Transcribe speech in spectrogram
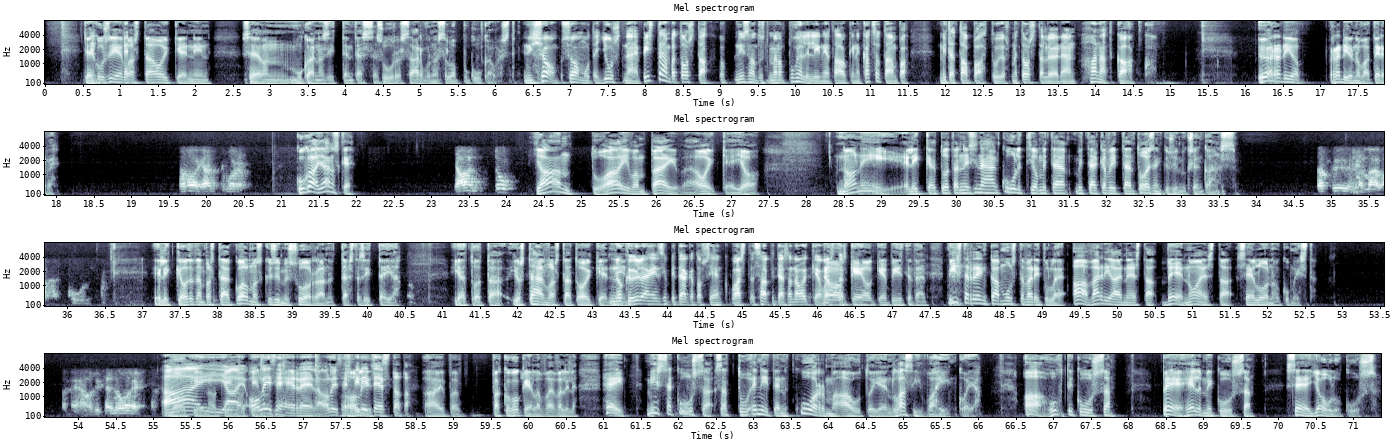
Ja kun siihen vastaa oikein, niin se on mukana sitten tässä suuressa arvonnassa loppukuukaudesta. Niin se on, se on muuten just näin. Pistäänpä tosta, niin sanotusti meillä on puhelinlinjat auki, niin katsotaanpa, mitä tapahtuu, jos me tosta lyödään hanat kaakkoon. Yöradio, Radionova, terve. No, Janttu, moro. Kuka on Janske? Janttu. Janttu, aivan päivää, oikein joo. No niin, eli tuota, niin sinähän kuulit jo, mitä, mitä kävi tämän toisen kysymyksen kanssa. No kyllä, mä vähän kuulin. Eli otetaanpas tämä kolmas kysymys suoraan nyt tästä sitten ja, ja tuota, jos tähän vastaat oikein, niin... No kyllä ensin pitää katsoa siihen vasta, saa, pitää sanoa oikea No vastaus. okei, okay, okei, okay, pistetään. Mistä renkaan musta väri tulee? A. Väriaineesta, B. Noesta, C. Luonnonkumista. Sehän oli se noesta. Ai, Noki, noki, ai, noki, oli noki. se hereillä, oli se, Oli piti se. testata. Ai, pa- pakko kokeilla vai välillä. Hei, missä kuussa sattuu eniten kuorma-autojen lasivahinkoja? A. Huhtikuussa, B. Helmikuussa, C. Joulukuussa.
